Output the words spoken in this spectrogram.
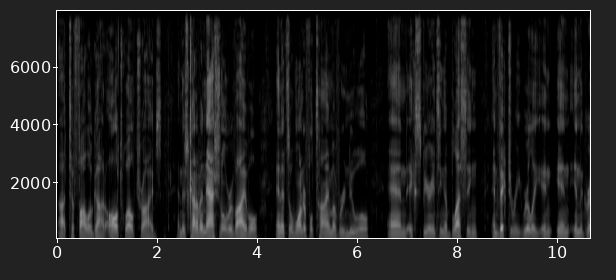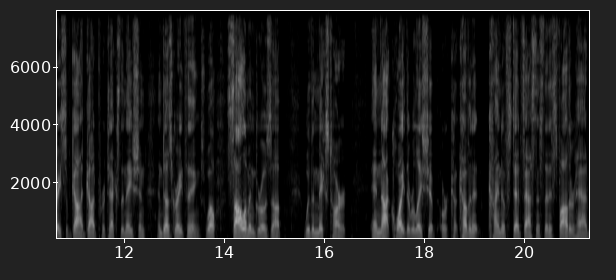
uh, to follow God, all 12 tribes. And there's kind of a national revival, and it's a wonderful time of renewal and experiencing a blessing and victory, really, in, in, in the grace of God. God protects the nation and does great things. Well, Solomon grows up with a mixed heart and not quite the relationship or co- covenant kind of steadfastness that his father had.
